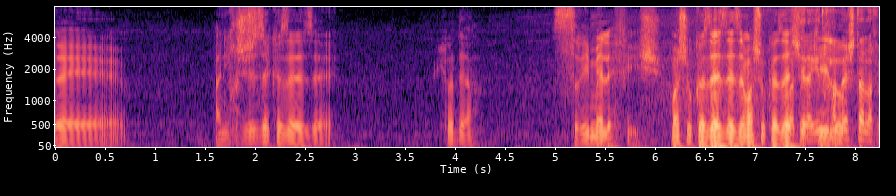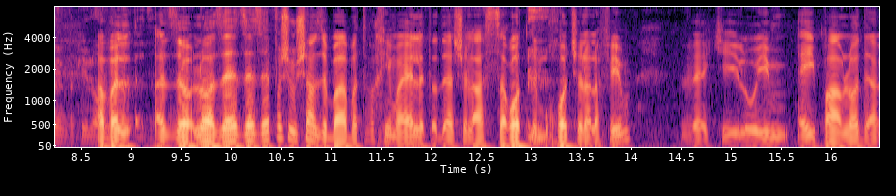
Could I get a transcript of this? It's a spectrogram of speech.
אה, אני חושב שזה כזה, זה... לא יודע, 20 אלף איש, משהו כזה, זה, זה משהו כזה, באתי להגיד שכאילו... 5,000 וכאילו... אבל, אז זה, לא, זה, זה, זה איפשהו שם, זה ב- בטווחים האלה, אתה יודע, של העשרות נמוכות של אלפים, וכאילו אם אי פעם, לא יודע,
